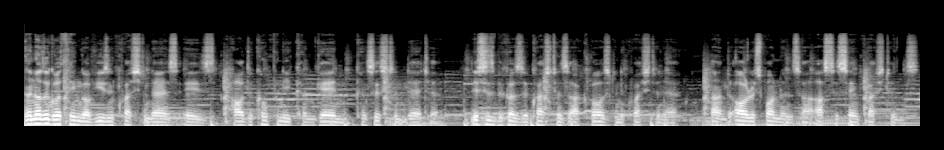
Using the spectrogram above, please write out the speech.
Another good thing of using questionnaires is how the company can gain consistent data. This is because the questions are closed in the questionnaire, and all respondents are asked the same questions.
